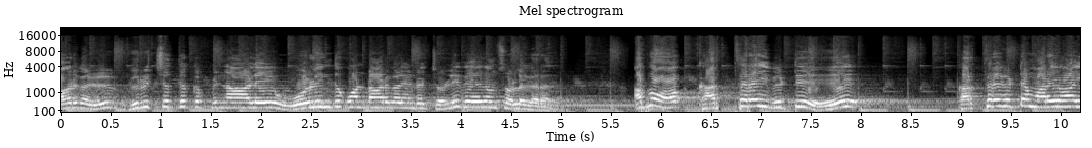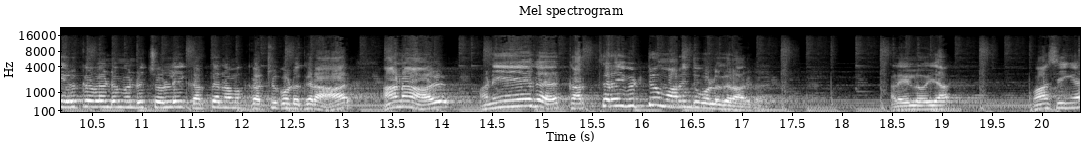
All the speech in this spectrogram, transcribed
அவர்கள் விருட்சத்துக்கு பின்னாலே ஒளிந்து கொண்டார்கள் என்று சொல்லி வேதம் சொல்லுகிறது. அப்போ கர்த்தரை விட்டு கர்த்தர்கிட்ட மறைவாய் இருக்க வேண்டும் என்று சொல்லி கர்த்தர் நமக்கு கற்றுக் கொடுக்கிறார். ஆனால் அநேக கர்த்தரை விட்டு மறைந்து கொள்ளுகிறார்கள். அலையிலோயா. வாசிங்க.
